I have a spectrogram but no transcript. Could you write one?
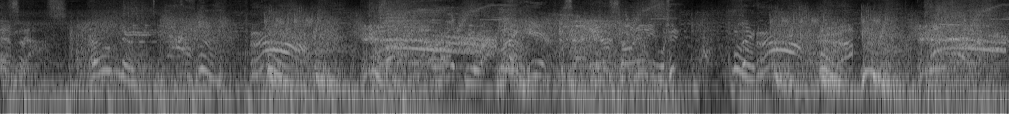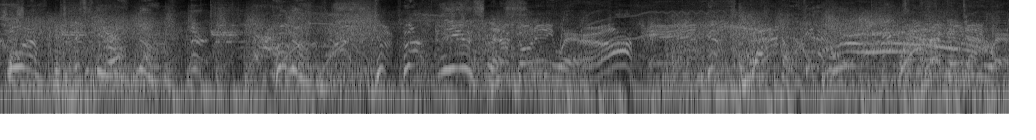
Insolence! Oh, no, you. I'll help you out! Right here! Is that anywhere! This is the end. Useless! You're not going anywhere! You're not going anywhere!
